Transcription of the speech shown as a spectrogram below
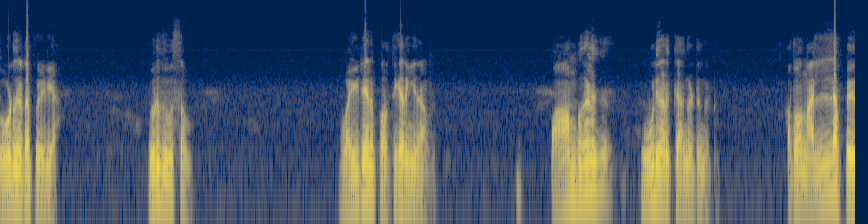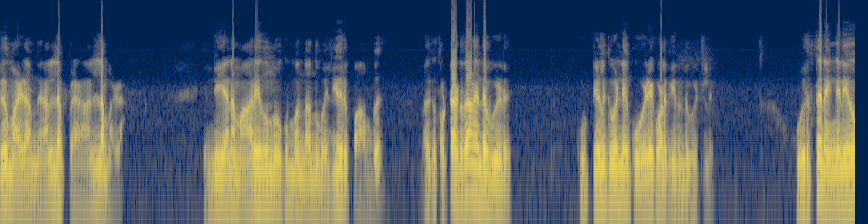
തോട് കേട്ട പേടിയാ. ഒരു ദിവസം വൈകിട്ട് ഞാൻ പുറത്തേക്ക് ഇറങ്ങിയതാണ് പാമ്പുകൾ കൂടി നടക്കുക അങ്ങോട്ടും ഇങ്ങോട്ടും. അതോ നല്ല പെരുമഴ നല്ല നല്ല മഴ. എന്ത് ചെയ്യാനാ? മാറിയെന്ന് നോക്കുമ്പോൾ എന്താന്ന് വലിയൊരു പാമ്പ്. അതൊക്കെ തൊട്ടടുത്താണ് എന്റെ വീട്. കുട്ടികൾക്ക് വേണ്ടി ഞാൻ കോഴിയൊക്കെ വളർത്തിയിട്ടുണ്ട് വീട്ടിൽ ഒരുത്തൻ എങ്ങനെയോ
